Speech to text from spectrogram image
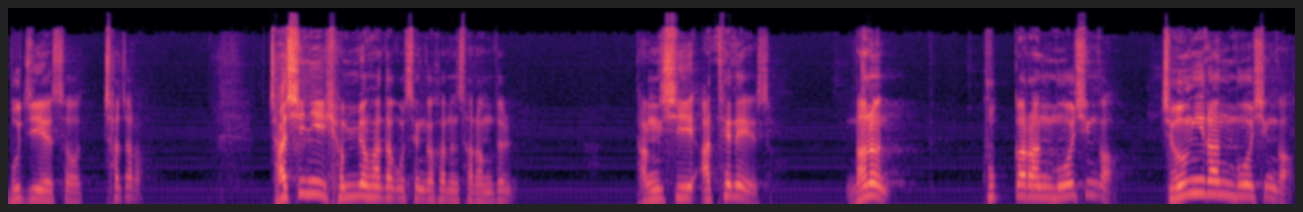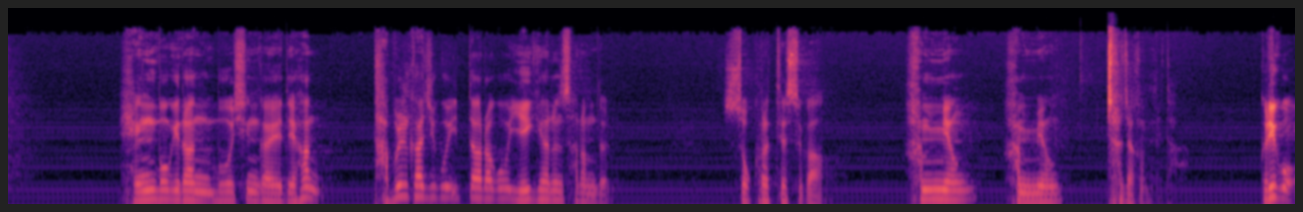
무지에서 찾아라. 자신이 현명하다고 생각하는 사람들, 당시 아테네에서 나는 국가란 무엇인가, 정의란 무엇인가, 행복이란 무엇인가에 대한 답을 가지고 있다라고 얘기하는 사람들, 소크라테스가 한 명 한 명 찾아갑니다. 그리고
